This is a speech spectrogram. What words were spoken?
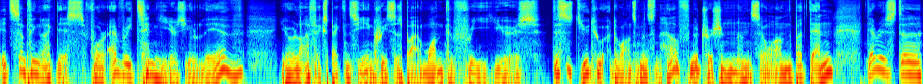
it's something like this. For every 10 years you live, your life expectancy increases by 1 to 3 years. This is due to advancements in health, nutrition, and so on. But then there is the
